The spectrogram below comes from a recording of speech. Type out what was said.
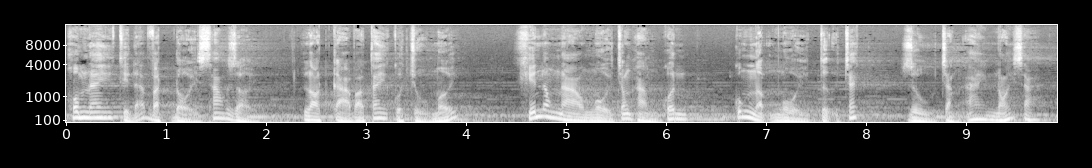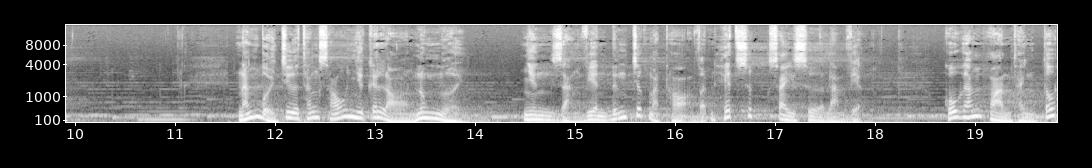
Hôm nay thì đã vật đổi sao rời, lọt cả vào tay của chủ mới, khiến ông nào ngồi trong hàng quân cũng ngậm ngùi tự trách dù chẳng ai nói ra. Nắng buổi trưa tháng 6 như cái lò nung người, nhưng giảng viên đứng trước mặt họ vẫn hết sức say sưa làm việc cố gắng hoàn thành tốt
